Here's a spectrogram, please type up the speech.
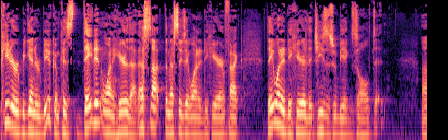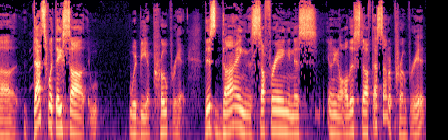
Peter began to rebuke them because they didn't want to hear that. That's not the message they wanted to hear. In fact, they wanted to hear that Jesus would be exalted. Uh, that's what they saw would be appropriate. This dying, the suffering, and this, you know, all this stuff, that's not appropriate.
